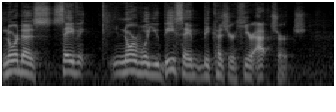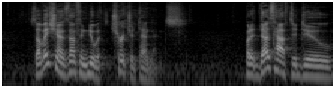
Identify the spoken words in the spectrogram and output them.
Nor does saving, nor will you be saved because you're here at church. Salvation has nothing to do with church attendance, but it does have to do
